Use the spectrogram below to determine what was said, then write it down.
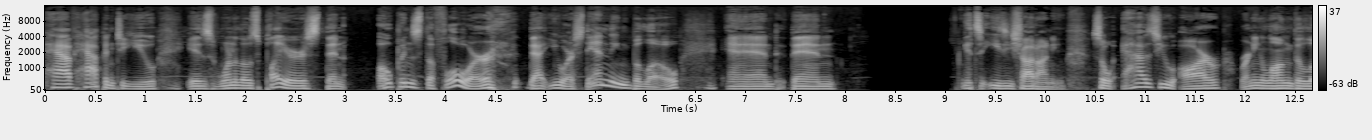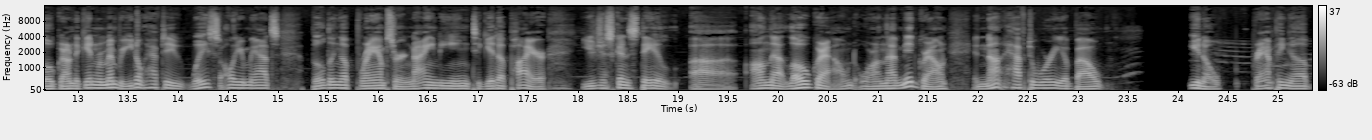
have happen to you is one of those players then opens the floor that you are standing below and then gets an easy shot on you. So as you are running along the low ground, again, remember you don't have to waste all your mats building up ramps or 90ing to get up higher. You're just going to stay uh, on that low ground or on that mid ground and not have to worry about, you know, ramping up,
